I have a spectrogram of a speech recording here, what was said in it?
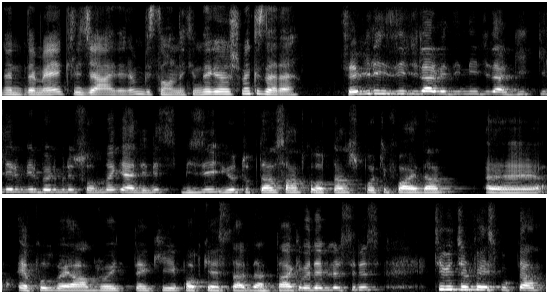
Ne demek rica ederim. Bir sonrakinde görüşmek üzere. Sevgili izleyiciler ve dinleyiciler, Geekgilerin bir bölümünün sonuna geldiniz. Bizi YouTube'dan, SoundCloud'dan, Spotify'dan, eee, Apple veya Android'deki podcastlerden takip edebilirsiniz. Twitter, Facebook'tan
